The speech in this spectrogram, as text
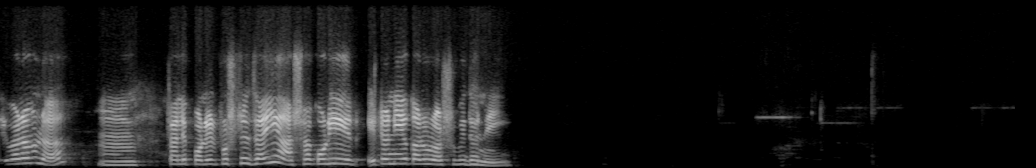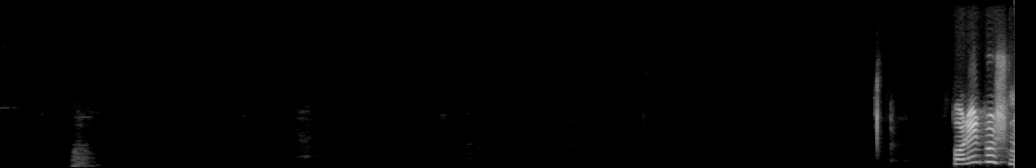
এবার আমরা, উম, তাহলে পরের প্রশ্নে যাই, আশা করি এটা নিয়ে কারোর অসুবিধা নেই। পরের প্রশ্ন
